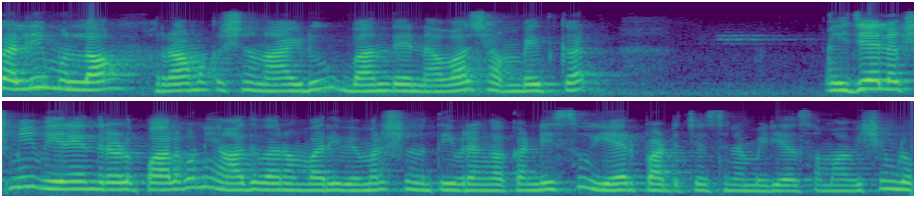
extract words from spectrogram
కలీముల్లా రామకృష్ణ నాయుడు బందే నవాజ్ అంబేద్కర్ విజయలక్ష్మి వీరేంద్రలు పాల్గొని ఆదివారం వారి విమర్శలను తీవ్రంగా ఖండిస్తూ ఏర్పాటు చేసిన మీడియా సమావేశంలో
